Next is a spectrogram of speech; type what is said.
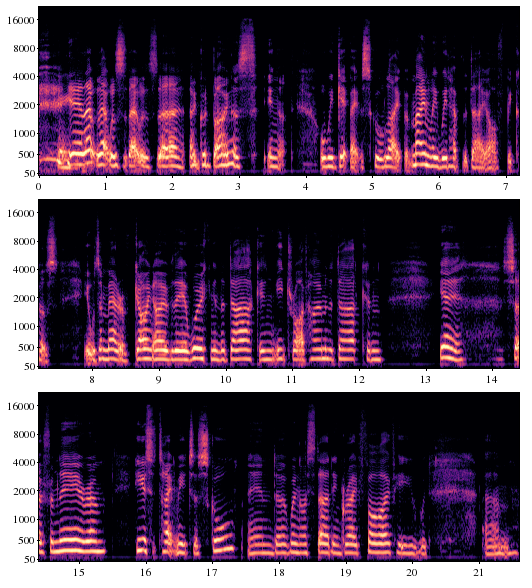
yeah, that that was that was uh, a good bonus in it. Or we'd get back to school late, but mainly we'd have the day off because it was a matter of going over there, working in the dark, and he'd drive home in the dark, and yeah. So from there, um, he used to take me to school, and uh, when I started in grade five, he would um,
